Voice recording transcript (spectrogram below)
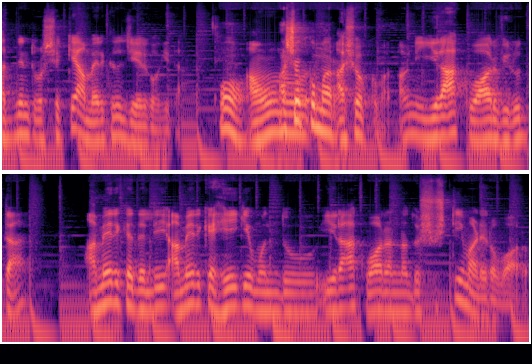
ಹದಿನೆಂಟು ವರ್ಷಕ್ಕೆ ಅಮೆರಿಕದ ಜೈಲ್ಗೆ ಹೋಗಿದ್ದ. ಓ ಅವನು ಅಶೋಕ್ ಕುಮಾರ್. ಅಶೋಕ್ ಕುಮಾರ್. ಅವನು ಇರಾಕ್ ವಾರ್ ವಿರುದ್ಧ ಅಮೆರಿಕದಲ್ಲಿ ಅಮೆರಿಕ ಹೇಗೆ ಒಂದು ಇರಾಕ್ ವಾರ್ ಅನ್ನೋದು ಸೃಷ್ಟಿ ಮಾಡಿರೋ ವಾರು.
